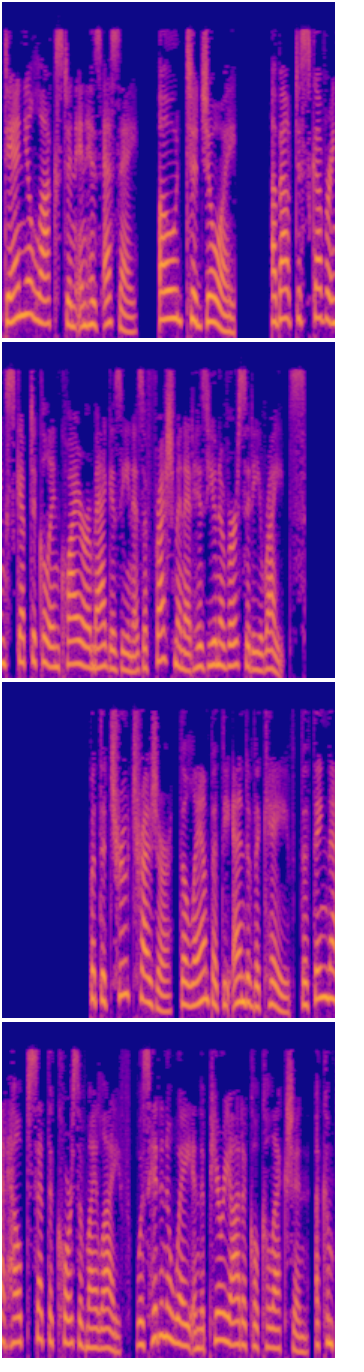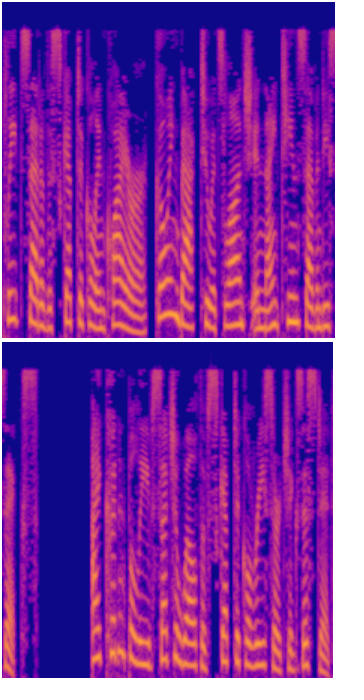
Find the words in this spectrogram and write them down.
Daniel Loxton in his essay, Ode to Joy, about discovering Skeptical Inquirer magazine as a freshman at his university writes. But the true treasure, the lamp at the end of the cave, the thing that helped set the course of my life, was hidden away in the periodical collection, a complete set of the Skeptical Inquirer, going back to its launch in 1976. I couldn't believe such a wealth of skeptical research existed.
